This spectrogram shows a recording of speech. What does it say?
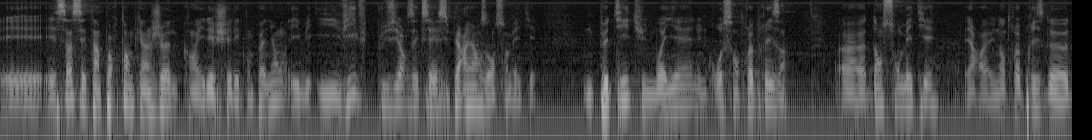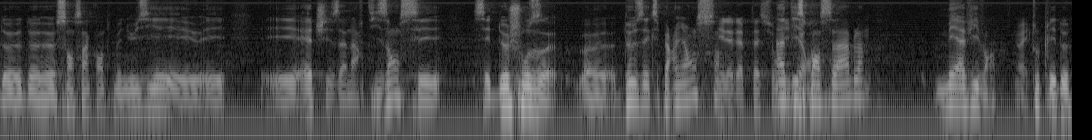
et, ça, c'est important qu'un jeune, quand il est chez les compagnons, il, vive plusieurs expériences dans son métier. Une petite, une moyenne, une grosse entreprise euh, dans son métier. Une entreprise de, 150 menuisiers et, être chez un artisan, c'est deux choses, deux expériences indispensables mais à vivre, toutes les deux.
